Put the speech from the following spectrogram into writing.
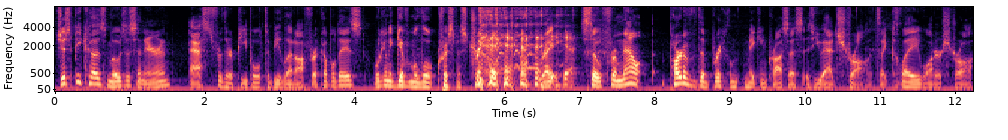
just because Moses and Aaron asked for their people to be let off for a couple days, we're going to give them a little Christmas treat, right? Yeah. So from now, part of the brick making process is you add straw. It's like clay, water, straw,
